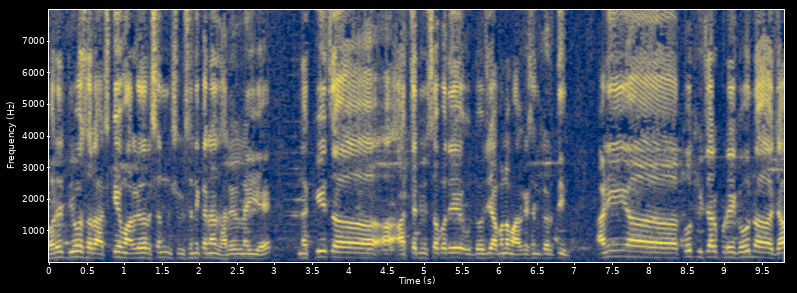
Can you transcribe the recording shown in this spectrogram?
बरेच दिवस राजकीय मार्गदर्शन शिवसैनिकांना झालेलं नाही आहे नक्कीच आजच्या दिवसामध्ये उद्धवजी आम्हाला मार्गदर्शन करतील. आणि तोच विचार पुढे घेऊन ज्या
